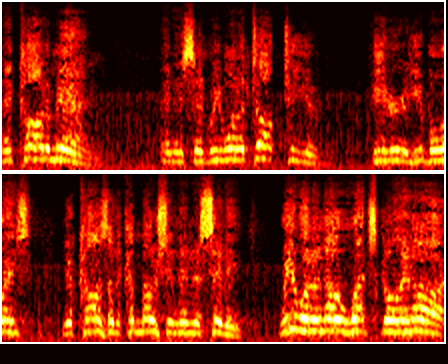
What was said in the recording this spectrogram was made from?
they called him in. And they said, we want to talk to you. Peter, you boys, you're causing a commotion in the city. We want to know what's going on.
